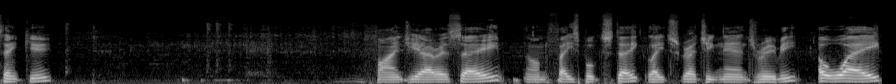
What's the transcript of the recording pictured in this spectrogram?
thank you. Find GRSA on Facebook stake. Late scratching Nans Ruby. Away.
